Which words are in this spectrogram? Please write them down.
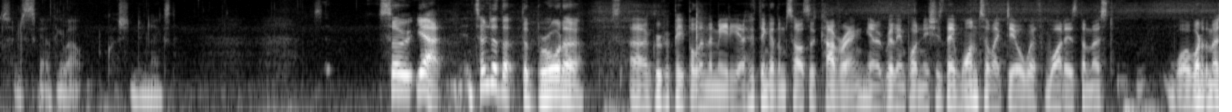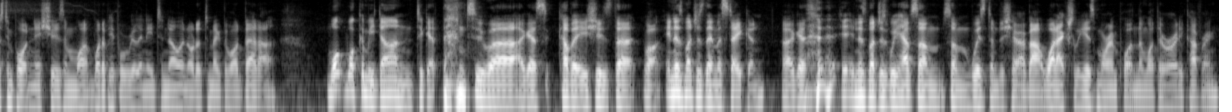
So I'm just gonna think about question to do next. So yeah, in terms of the, the broader uh, group of people in the media who think of themselves as covering you know really important issues, they want to like deal with what is the most wha- what are the most important issues and what, what do people really need to know in order to make the world better. What what can be done to get them to uh, I guess cover issues that well in as much as they're mistaken, I guess in as much as we have some some wisdom to share about what actually is more important than what they're already covering.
